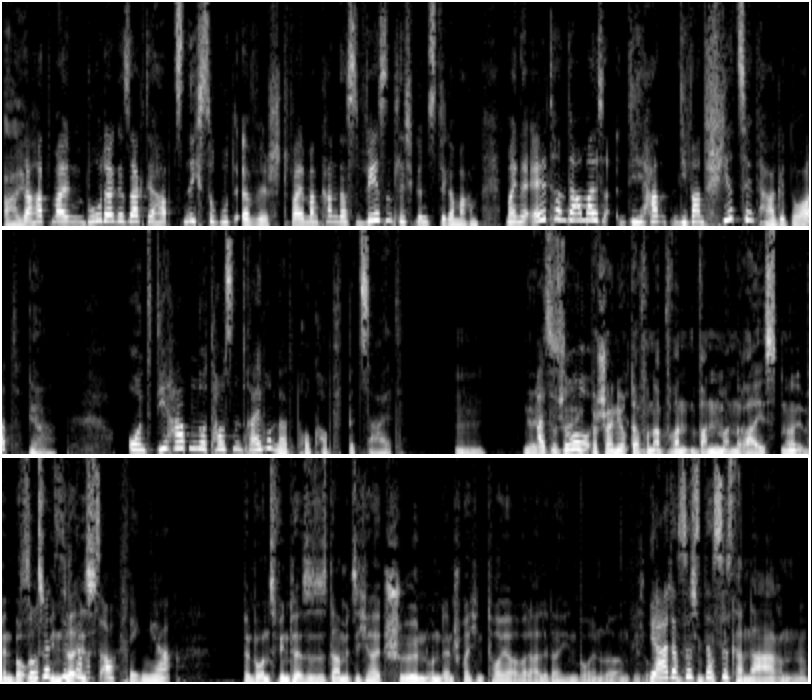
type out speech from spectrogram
Ah Da ja. hat mein Bruder gesagt, ihr habt's nicht so gut erwischt, weil man kann das wesentlich günstiger machen. Meine Eltern damals, die, han- die waren 14 Tage dort Ja. und die haben nur 1300 pro Kopf bezahlt. Ja Also das so- hängt wahrscheinlich auch davon ab, wann, wann man reist. Ne? Wenn bei So uns Winter ist, es auch kriegen, ja. wenn bei uns Winter ist, ist es da mit Sicherheit schön und entsprechend teuer, weil alle da hinwollen oder irgendwie so. Ja, ein das ist- das ist- Kanaren. Ne?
